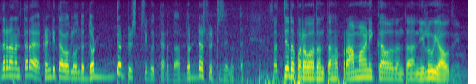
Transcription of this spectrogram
ಅದರ ನಂತರ ಖಂಡಿತವಾಗಲೂ ಒಂದು ದೊಡ್ಡ ಟ್ವಿಸ್ಟ್ ಸಿಗುತ್ತೆ ಅರ್ಧ, ದೊಡ್ಡ ಟ್ವಿಸ್ಟ್ ಸಿಗುತ್ತೆ. ಸತ್ಯದ ಪರವಾದಂತಹ ಪ್ರಾಮಾಣಿಕವಾದಂತಹ ನಿಲುವು ಯಾವುದು ಅಂತೇಳಿ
